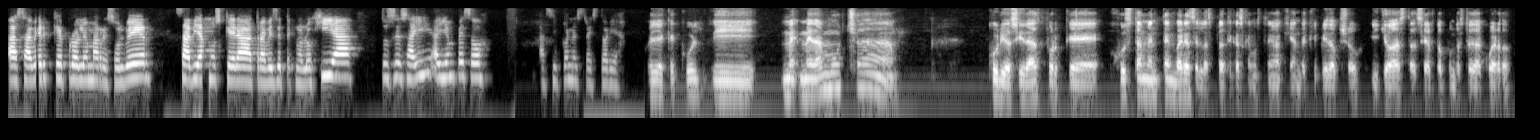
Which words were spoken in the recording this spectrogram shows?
a saber qué problema resolver. Sabíamos que era a través de tecnología. Entonces ahí, ahí empezó. Así fue nuestra historia. Oye, qué cool. Y me, me da mucha curiosidad porque justamente en varias de las pláticas que hemos tenido aquí en The Keep It Up Show, y yo hasta cierto punto estoy de acuerdo,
